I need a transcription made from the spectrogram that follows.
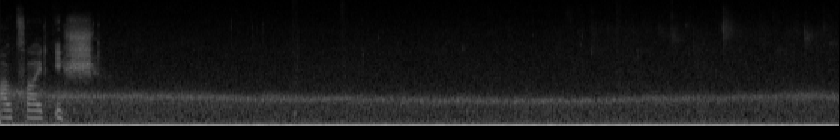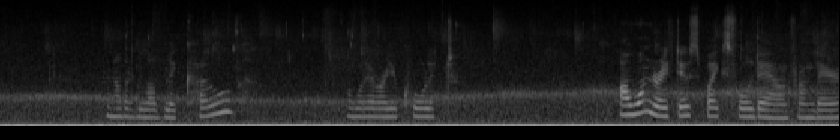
Outside-ish. Another lovely cove, or whatever you call it. I wonder if those spikes fall down from there.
